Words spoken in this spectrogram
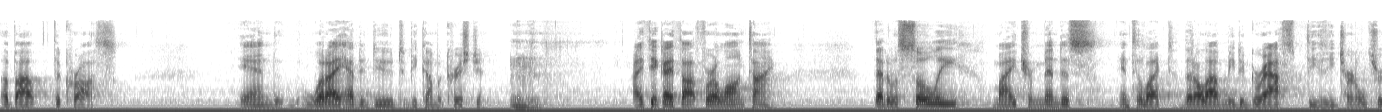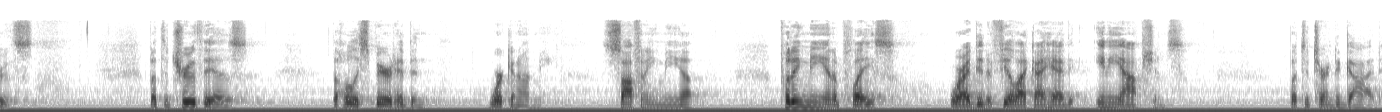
about the cross and what I had to do to become a Christian. I think I thought for a long time that it was solely my tremendous intellect that allowed me to grasp these eternal truths. But the truth is, the Holy Spirit had been working on me, softening me up, putting me in a place where I didn't feel like I had any options but to turn to God.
